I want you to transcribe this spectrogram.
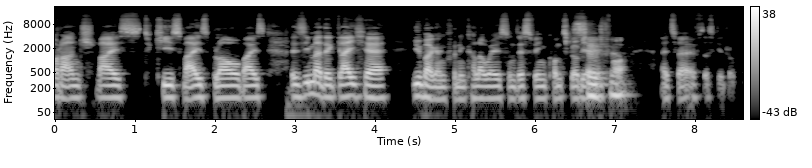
orange, weiß, türkis, weiß, blau, weiß. Es ist immer der gleiche Übergang von den Colorways und deswegen kommt es, glaube ich, Safe, vor, als wäre er öfters gedroppt.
